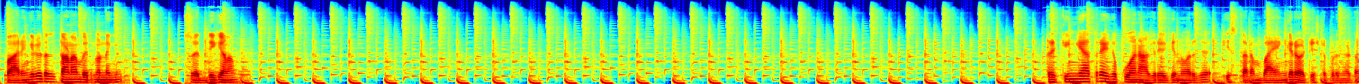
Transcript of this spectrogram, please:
അപ്പോൾ ആരെങ്കിലും ഇതൊക്കെ കാണാൻ വരുന്നുണ്ടെങ്കിൽ ശ്രദ്ധിക്കണം. ട്രെക്കിംഗ് യാത്രയൊക്കെ പോകാൻ ആഗ്രഹിക്കുന്നവർക്ക് ഈ സ്ഥലം ഭയങ്കരമായിട്ട് ഇഷ്ടപ്പെടും കേട്ടോ.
